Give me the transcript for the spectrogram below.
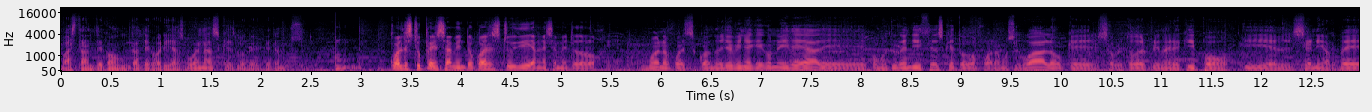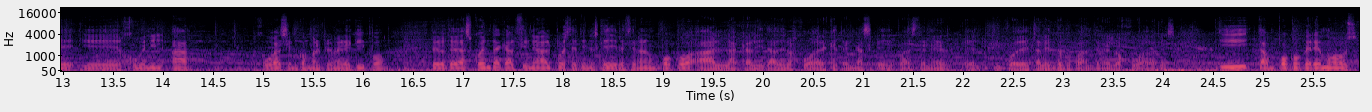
bastante con categorías buenas, que es lo que queremos. ¿Cuál es tu pensamiento? ¿Cuál es tu idea en esa metodología? Bueno, pues cuando yo vine aquí con una idea de, como tú bien dices, que todos jugáramos igual o que sobre todo el primer equipo y el senior B y el juvenil A jugasen como el primer equipo, pero te das cuenta que al final pues te tienes que direccionar un poco a la calidad de los jugadores que tengas, que puedas tener, el tipo de talento que puedan tener los jugadores. Y tampoco queremos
